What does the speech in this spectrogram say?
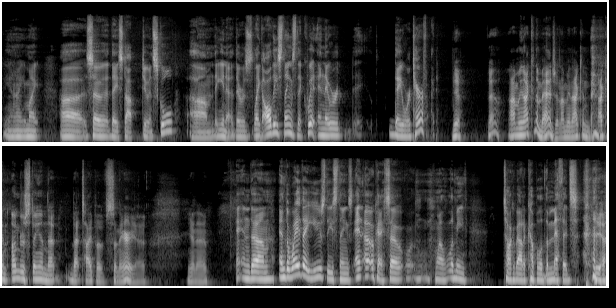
you know you might uh so they stopped doing school um you know there was like all these things that quit and they were they were terrified yeah, yeah. I mean, I can imagine. I mean, I can I can understand that that type of scenario. You know, and um and the way they use these things and uh, okay so well let me talk about a couple of the methods yeah,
